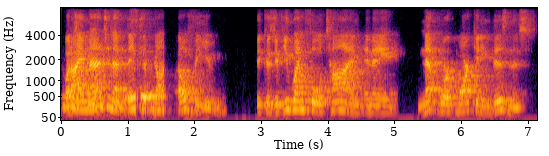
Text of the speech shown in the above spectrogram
But I imagine that things have gone well for you because if you went full time in a network marketing business,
